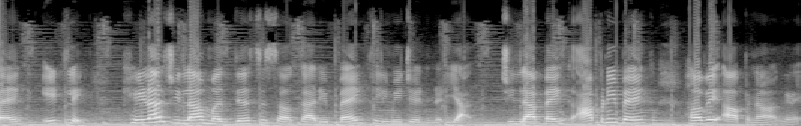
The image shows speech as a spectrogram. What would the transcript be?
બેંક એટલે ખેડા જિલ્લા મધ્યસ્થ સહકારી બેંક લિમિટેડ નડિયાદ જિલ્લા બેંક આપણી બેંક હવે આપના આંગણે.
